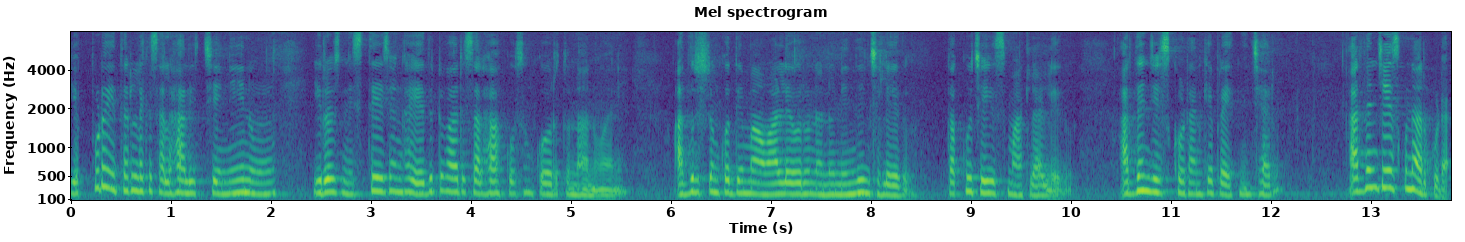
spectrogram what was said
ఎప్పుడు ఇతరులకి సలహాలు ఇచ్చే నేను ఈరోజు నిస్తేజంగా ఎదుటివారి సలహా కోసం కోరుతున్నాను అని. అదృష్టం కొద్దీ మా వాళ్ళు ఎవరు నన్ను నిందించలేదు తక్కువ చేసి మాట్లాడలేదు. అర్థం చేసుకోవడానికే ప్రయత్నించారు. అర్థం చేసుకున్నారు కూడా.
